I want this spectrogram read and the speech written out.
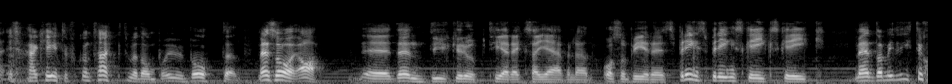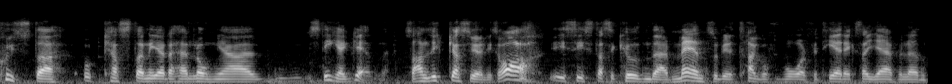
han kan ju inte få kontakt med dem på ubåten. Men så ja, eh, den dyker upp T-rexa djävulen och så blir det spring, spring, skrik, skrik. Men de är lite schyssta och kastar ner det här långa stegen. Så han lyckas ju liksom åh, i sista sekund där. Men så blir det tug of war för T-rexa djävulen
